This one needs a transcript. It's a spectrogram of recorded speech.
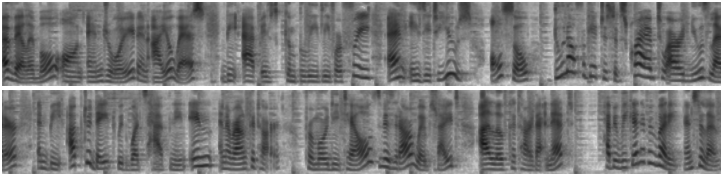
Available on Android and iOS, the app is completely for free and easy to use. Also, do not forget to subscribe to our newsletter and be up to date with what's happening in and around Qatar. For more details, visit our website, iloveqatar.net. Happy weekend everybody and salam!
